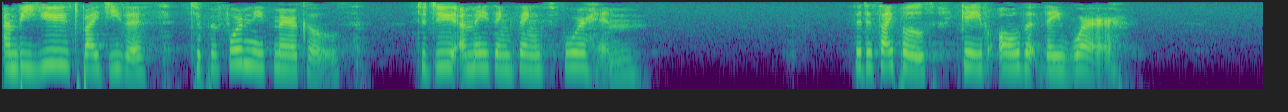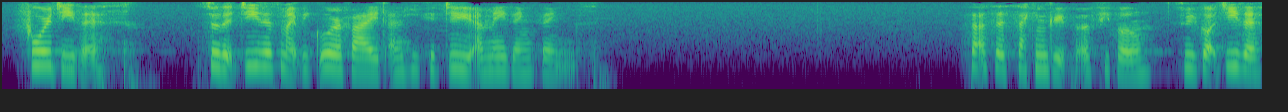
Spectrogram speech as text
and be used by Jesus to perform these miracles, to do amazing things for him. The disciples gave all that they were for Jesus so that Jesus might be glorified and he could do amazing things. That's the second group of people. So we've got Jesus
